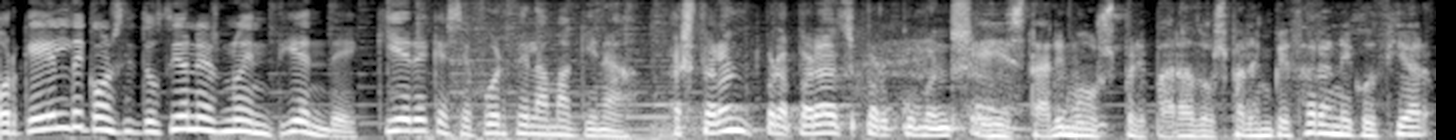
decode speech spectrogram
porque él de constituciones no entiende, quiere que se fuerce la máquina. ¿Estarán preparados para comenzar? Estaremos preparados para empezar a negociar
